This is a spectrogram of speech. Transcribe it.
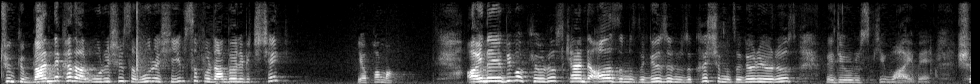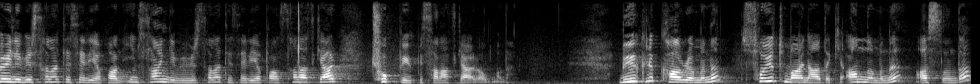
Çünkü ben ne kadar uğraşırsam uğraşayım sıfırdan böyle bir çiçek yapamam. Aynaya bir bakıyoruz, kendi ağzımızı, gözümüzü, kaşımızı görüyoruz ve diyoruz ki vay be şöyle bir sanat eseri yapan, insan gibi bir sanat eseri yapan sanatkar çok büyük bir sanatkar olmalı. Büyüklük kavramının soyut manadaki anlamını aslında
